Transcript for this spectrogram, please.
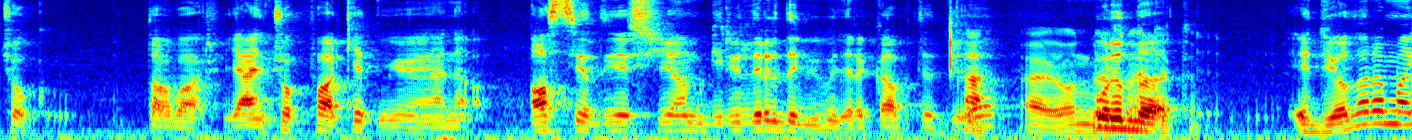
çok da var. Yani çok fark etmiyor yani. Asya'da yaşayan birileri de birbirine rekabet ediyor. Ha, evet onu Burada ediyorlar ama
